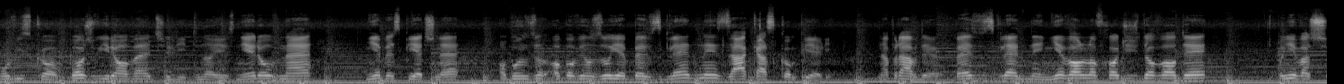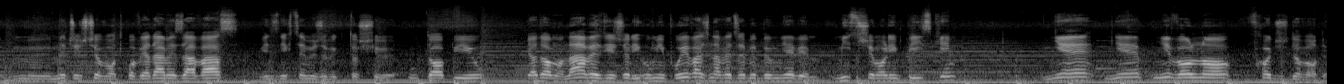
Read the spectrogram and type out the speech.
e, łowisko pożwirowe, czyli dno jest nierówne, niebezpieczne. Obowiązu- Obowiązuje bezwzględny zakaz kąpieli. Naprawdę, bezwzględny, nie wolno wchodzić do wody, ponieważ my częściowo odpowiadamy za Was, więc nie chcemy, żeby ktoś się utopił. Wiadomo, nawet jeżeli umie pływać, nawet żeby był, nie wiem, mistrzem olimpijskim, nie, nie, nie wolno wchodzić do wody.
